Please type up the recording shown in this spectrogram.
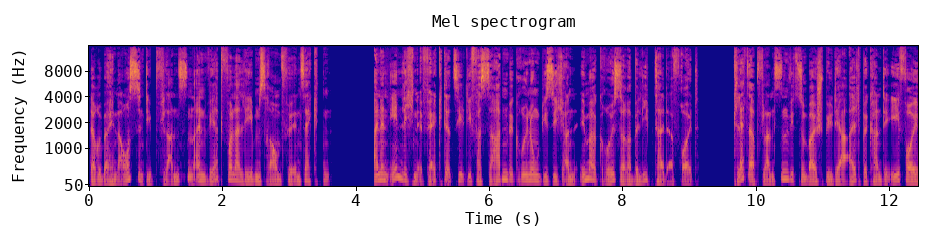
Darüber hinaus sind die Pflanzen ein wertvoller Lebensraum für Insekten. Einen ähnlichen Effekt erzielt die Fassadenbegrünung, die sich an immer größerer Beliebtheit erfreut. Kletterpflanzen wie zum Beispiel der altbekannte Efeu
